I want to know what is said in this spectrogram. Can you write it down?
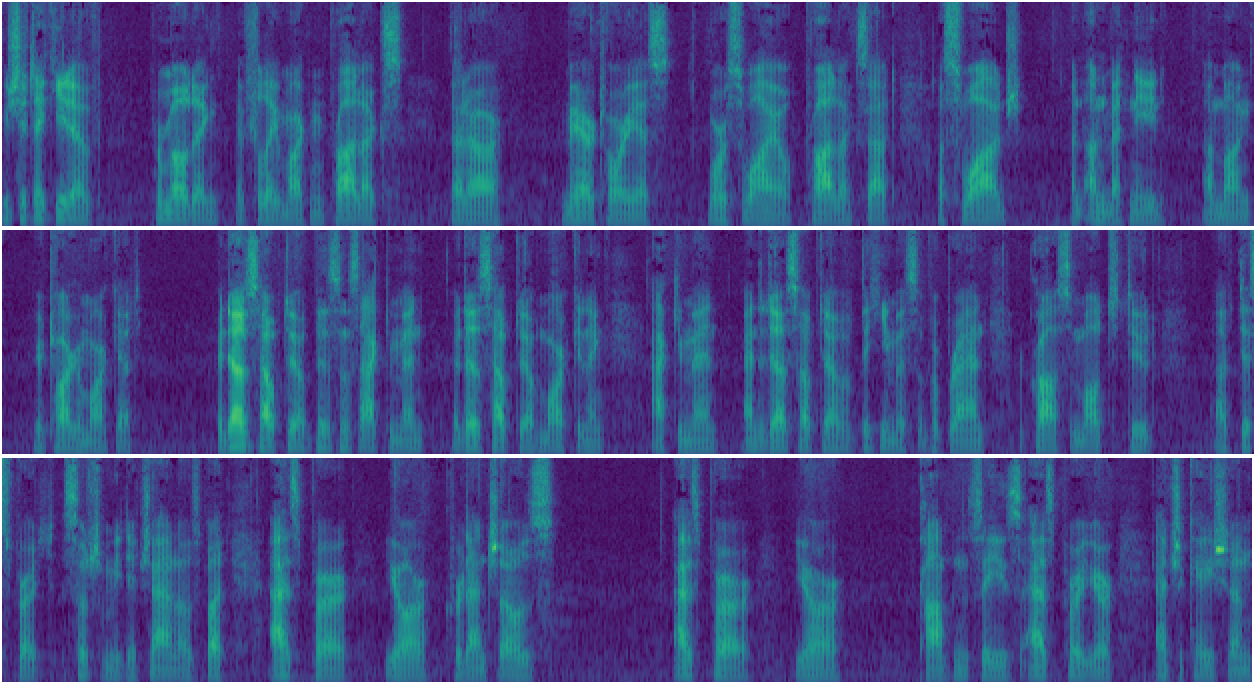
You should take heed of promoting affiliate marketing products that are meritorious, worthwhile products that assuage an unmet need among your target market. It does help to have business acumen, it does help to have marketing acumen, and it does help to have a behemoth of a brand across a multitude of disparate social media channels, but as per your credentials, as per your competencies, as per your education,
